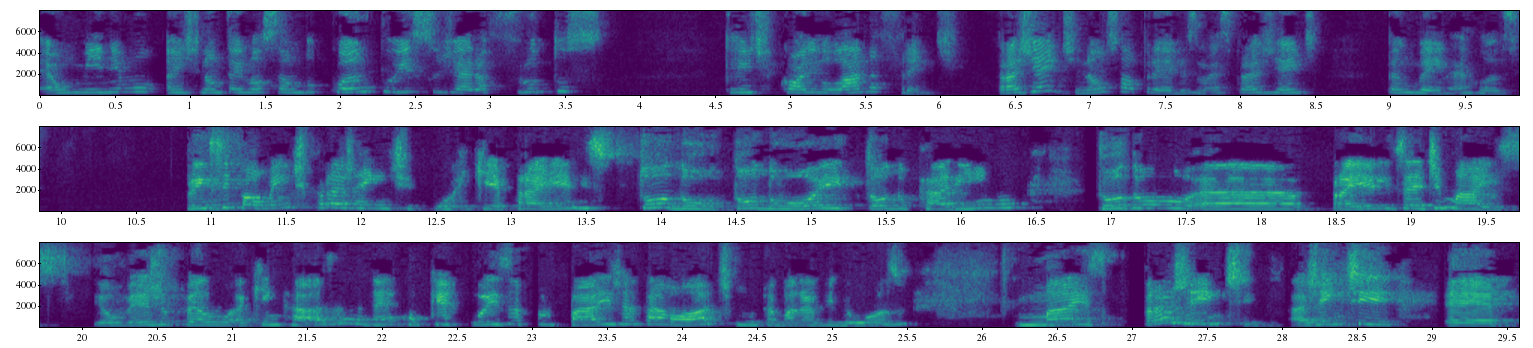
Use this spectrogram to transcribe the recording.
é o mínimo. A gente não tem noção do quanto isso gera frutos que a gente colhe lá na frente. Pra gente, não só para eles, mas pra gente também, né, Rose? Principalmente pra gente, porque para eles todo, todo oi, todo carinho, tudo uh, é, para eles é demais. Eu vejo pelo aqui em casa, né? Qualquer coisa pro pai já tá ótimo, tá maravilhoso. Mas pra gente, a gente é,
